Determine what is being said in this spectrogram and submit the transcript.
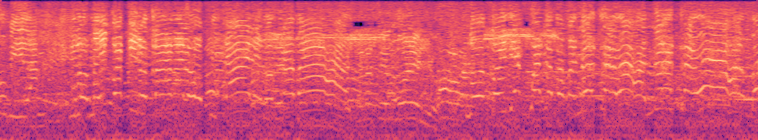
Su vida. Y los médicos aquí no trabajan en los hospitales, no trabajan. ¿Qué están haciendo ellos? No estoy de acuerdo porque no trabajan, no trabajan, no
